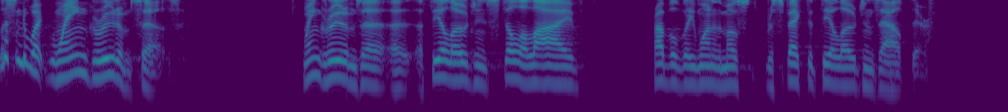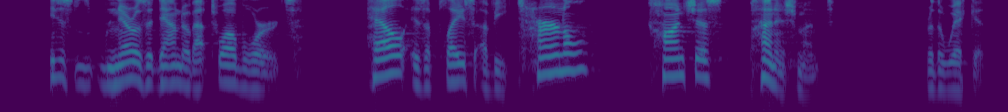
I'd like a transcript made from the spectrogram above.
Listen to what Wayne Grudem says. Wayne Grudem's a, a, a theologian, still alive, probably one of the most respected theologians out there. He just narrows it down to about 12 words. Hell is a place of eternal, conscious punishment for the wicked.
